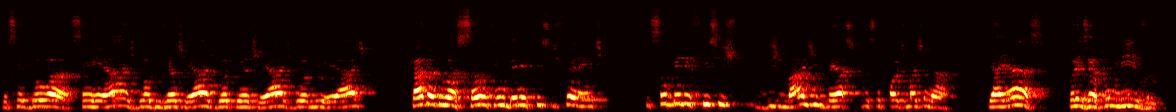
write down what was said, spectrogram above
Você doa 100 reais, doa 200 reais, doa 500 reais, doa mil reais. Cada doação tem um benefício diferente. E são benefícios dos mais diversos que você pode imaginar. E aí, por exemplo, um livro.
